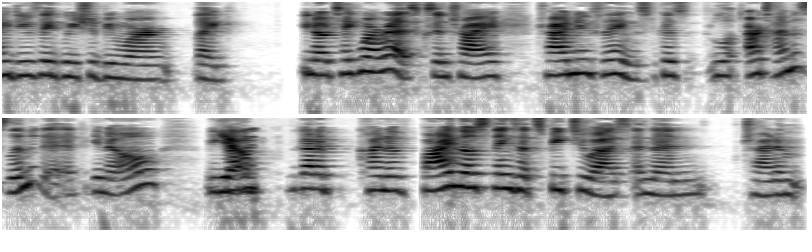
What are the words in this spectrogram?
i do think we should be more like you know take more risks and try try new things because our time is limited you know we yeah. gotta we gotta kind of find those things that speak to us and then try to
